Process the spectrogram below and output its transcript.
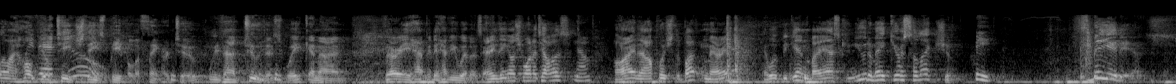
Well, I hope We've you'll teach two. these people a thing or two. We've had two this week, and I'm very happy to have you with us. Anything else you want to tell us? No. All right, I'll push the button, Mary, and we'll begin by asking you to make your selection. B. B it is.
